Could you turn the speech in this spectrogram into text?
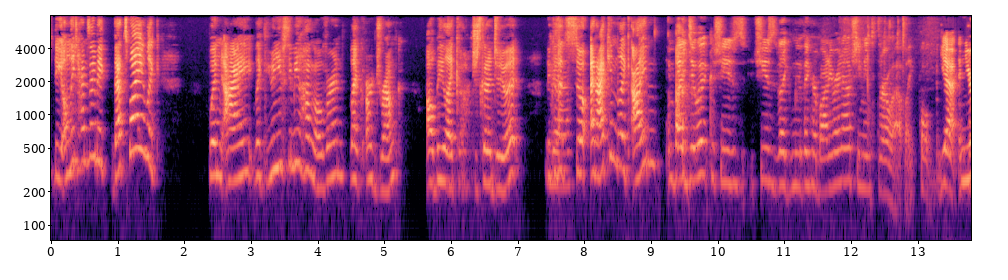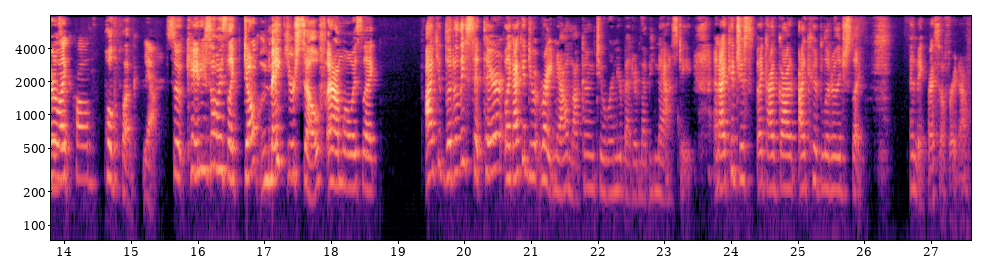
the only times I make. That's why like when I like when you see me hungover and like or drunk, I'll be like just gonna do it because Yeah. it's so. And I can like I'm And by do it because she's she's like moving her body right now. She means throw up, like pull. yeah, and you're like called pull the plug. Yeah. So Katie's always like, don't make yourself, and I'm always like. I could literally sit there, like I could do it right now. I'm not going to. We're in your bedroom. That'd be nasty. And I could just, like, I've got, I could literally just like, and make myself right now.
